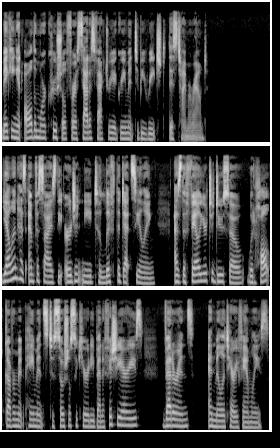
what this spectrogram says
making it all the more crucial for a satisfactory agreement to be reached this time around. Yellen has emphasized the urgent need to lift the debt ceiling, as the failure to do so would halt government payments to Social Security beneficiaries, veterans, and military families.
